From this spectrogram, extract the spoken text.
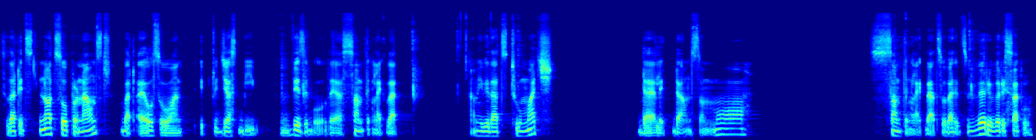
so that it's not so pronounced, but I also want it to just be visible there, something like that. Uh, maybe that's too much. Dial it down some more. Something like that, so that it's very, very subtle,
